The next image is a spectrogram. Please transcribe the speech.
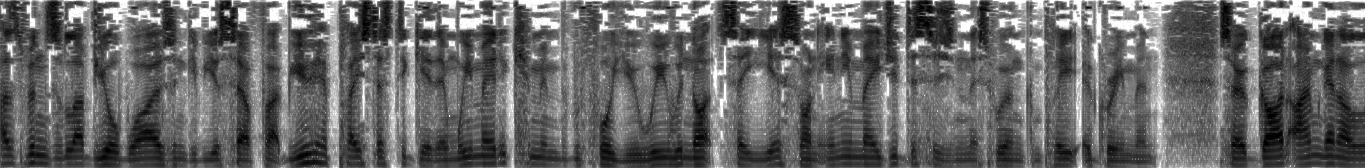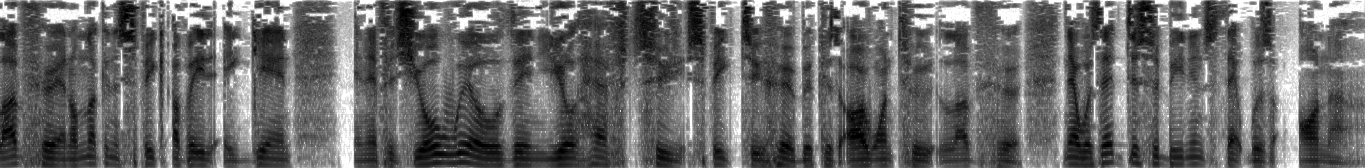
Husbands, love your wives and give yourself up. You have placed us together and we made a commitment before you. We would not say yes on any major decision unless we're in complete agreement. So God, I'm going to love her and I'm not going to speak of it again. And if it's your will, then you'll have to speak to her because I want to love her. Now, was that disobedience? That was honor.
